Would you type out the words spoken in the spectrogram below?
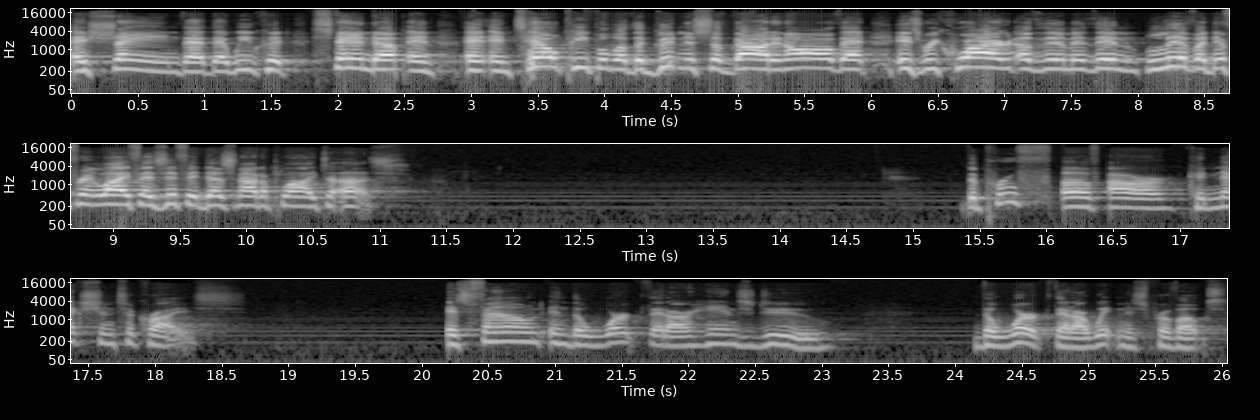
a shame that, that we could stand up and, and, and tell people of the goodness of God and all that is required of them and then live a different life as if it does not apply to us. The proof of our connection to Christ is found in the work that our hands do, the work that our witness provokes.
